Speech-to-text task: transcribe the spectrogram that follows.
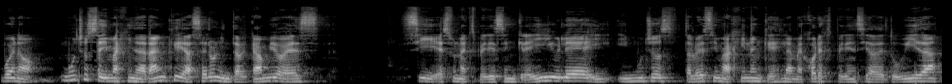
bueno, muchos se imaginarán que hacer un intercambio es sí, es una experiencia increíble y, muchos tal vez imaginan que es la mejor experiencia de tu vida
